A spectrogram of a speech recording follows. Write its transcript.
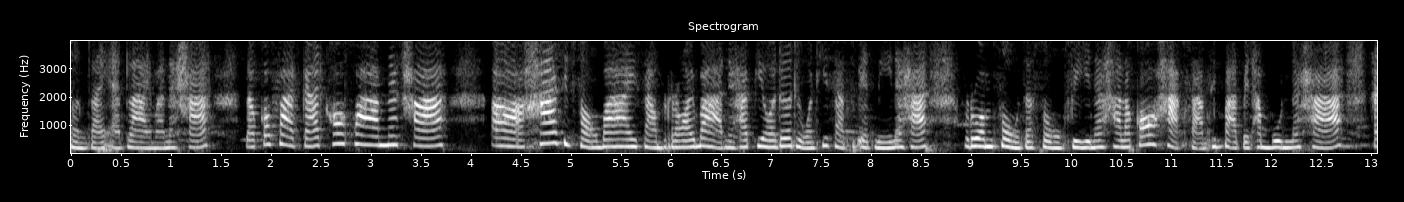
สนใจแอดไลน์มานะคะ แล้วก็ฝากการ์ดข้อความนะคะ อ่า52ใบ300บาทนะคะพิออเดอร์ถึงวันที่31นี้นะคะ รวมส่งจะส่งฟรีนะคะ แล้วก็หัก30บาทไปทำบุญนะคะ ใคร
